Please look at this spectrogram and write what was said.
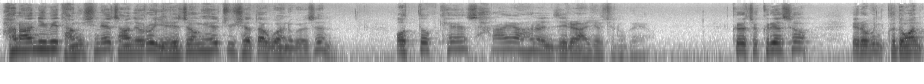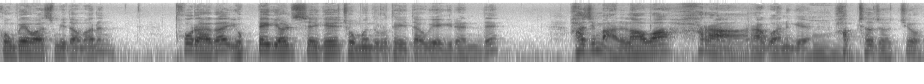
하나님이 당신의 자녀로 예정해 주셨다고 하는 것은 어떻게 살아야 하는지를 알려주는 거예요. 그렇죠. 그래서 여러분 그동안 공부해 왔습니다만은 토라가 613개의 조문으로 되어 있다고 얘기를 했는데 하지 말라와 하라라고 하는 게 음. 합쳐졌죠.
